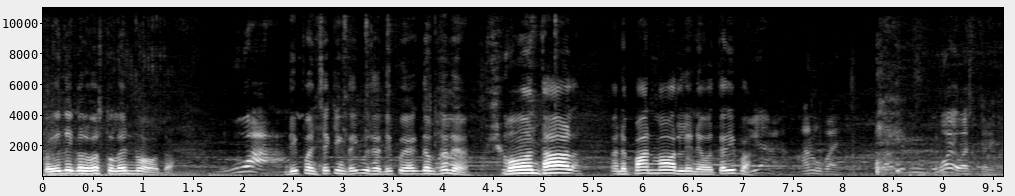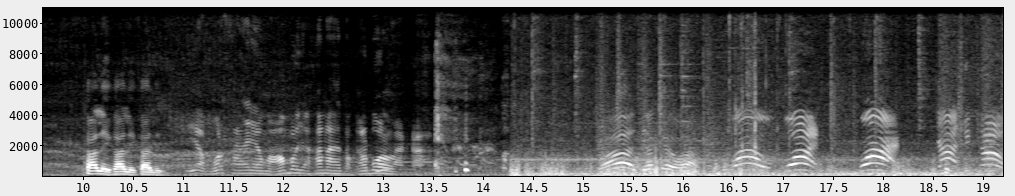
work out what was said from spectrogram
કોઈ ઇલીગલ વસ્તુ લઈને ન આવતા. દીપન ચેકિંગ થઈ ગયું છે. દીપુ એકદમ છે ને મોહન થાળ અને પાન માવર લઈને આવત. દીપા ખાલી ખાલી ખાલી. વાહ જકે વાહ. વાહ વાહ વાહ. યા દેખાવ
